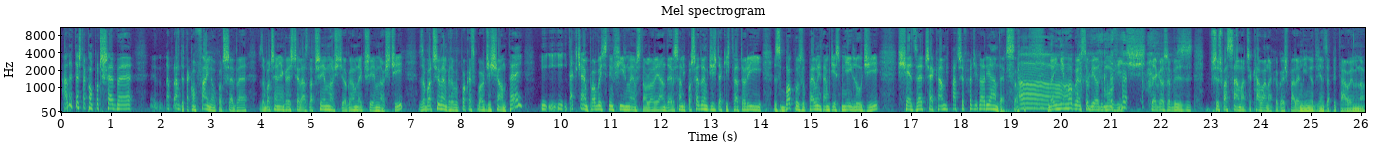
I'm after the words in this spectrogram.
ale też taką potrzebę, naprawdę taką fajną potrzebę zobaczenia go jeszcze raz dla przyjemności, ogromnej przyjemności. Zobaczyłem go, to był pokaz chyba o dziesiątej i, i, i tak chciałem pobyć z tym filmem, z tą Laurie Anderson i poszedłem gdzieś do jakiejś tratorii z boku zupełnie, tam gdzie jest mniej ludzi, siedzę, czekam i patrzę, wchodzi Laurie Anderson. No i nie mogłem sobie odmówić tego, żeby z, przyszła sama, czekała na kogoś parę minut, więc zapytałem, no,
